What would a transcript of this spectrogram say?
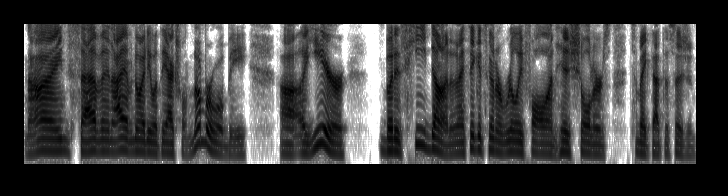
nine, seven. I have no idea what the actual number will be uh, a year, but is he done? And I think it's going to really fall on his shoulders to make that decision.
